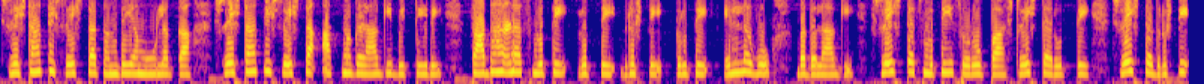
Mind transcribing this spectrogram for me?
ಶ್ರೇಷ್ಠಾತಿ ಶ್ರೇಷ್ಠ ತಂದೆಯ ಮೂಲಕ ಶ್ರೇಷ್ಠಾತಿ ಶ್ರೇಷ್ಠ ಆತ್ಮಗಳಾಗಿ ಬಿಟ್ಟಿರಿ. ಸಾಧಾರಣ ಸ್ಮೃತಿ, ವೃತ್ತಿ, ದೃಷ್ಟಿ, ಕೃತಿ ಎಲ್ಲವೂ ಬದಲಾಗಿ ಶ್ರೇಷ್ಠ ಸ್ಮೃತಿ ಸ್ವರೂಪ, ಶ್ರೇಷ್ಠ ವೃತ್ತಿ, ಶ್ರೇಷ್ಠ ದೃಷ್ಟಿ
